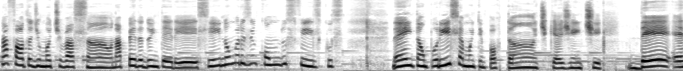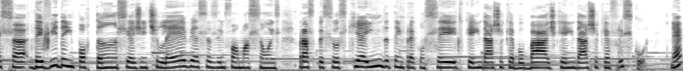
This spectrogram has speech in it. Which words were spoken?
na falta de motivação, na perda do interesse e inúmeros incômodos físicos. Né? Então, por isso é muito importante que a gente dê essa devida importância, a gente leve essas informações para as pessoas que ainda têm preconceito, que ainda acham que é bobagem, que ainda acham que é frescura. Né?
